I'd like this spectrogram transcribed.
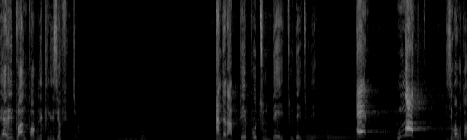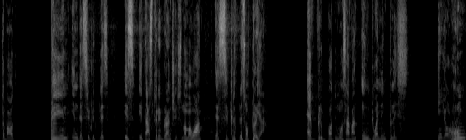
wearing pant publicly is your future. And there are people today, today, today, eh, and not, you see, when we talk about being in the secret place, is it has three branches. Number one, the secret place of prayer. Everybody must have an indwelling place in your room,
